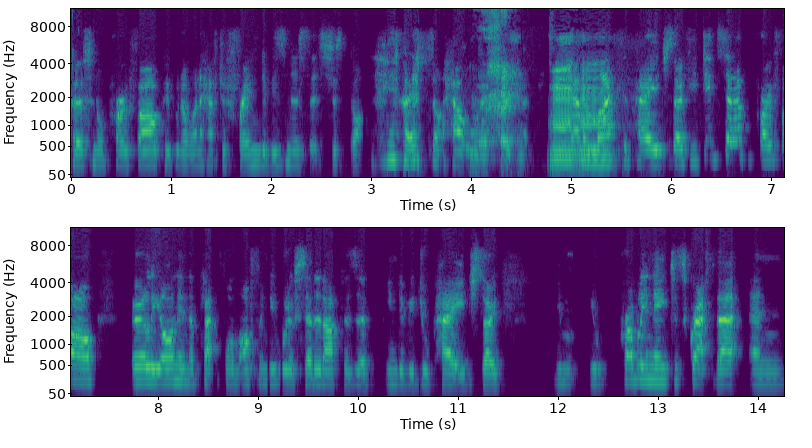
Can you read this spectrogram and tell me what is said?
personal profile. People don't want to have to friend a business. That's just not, you know, it's not how it works. Right. You to Mhm. like the page. So if you did set up a profile early on in the platform, often you would have set it up as an individual page. So you you probably need to scrap that. And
